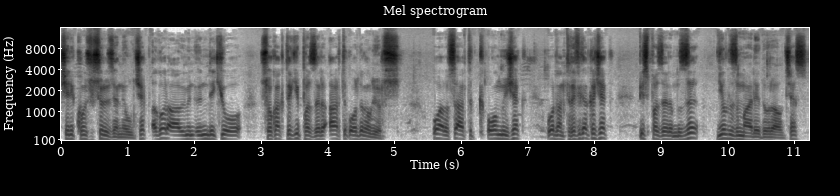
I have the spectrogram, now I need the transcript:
Çelik konstrüksiyon üzerine olacak. Agora abimin önündeki o sokaktaki pazarı artık oradan alıyoruz. O arası artık olmayacak. Oradan trafik akacak. Biz pazarımızı Yıldız Mahalle'ye doğru alacağız.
